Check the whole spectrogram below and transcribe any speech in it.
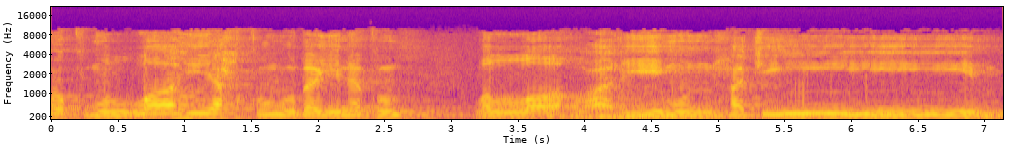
حكم الله يحكم بينكم. والله عليم حكيم.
